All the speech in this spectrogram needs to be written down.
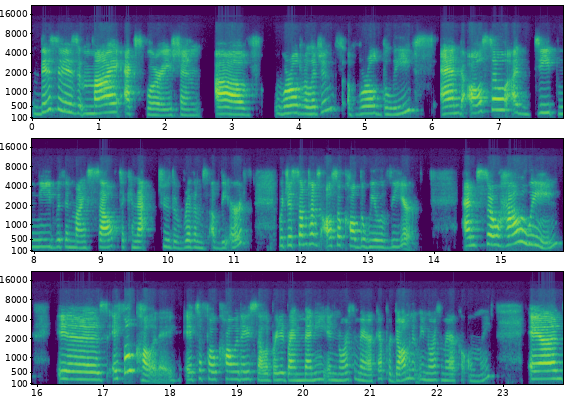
This is my exploration of world religions, of world beliefs, and also a deep need within myself to connect to the rhythms of the earth, which is sometimes also called the wheel of the year. And so Halloween is a folk holiday. It's a folk holiday celebrated by many in North America, predominantly North America only. And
